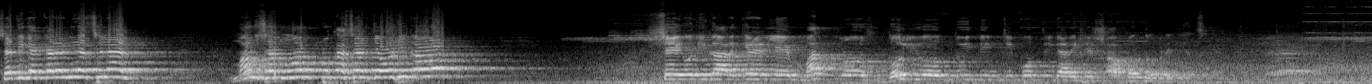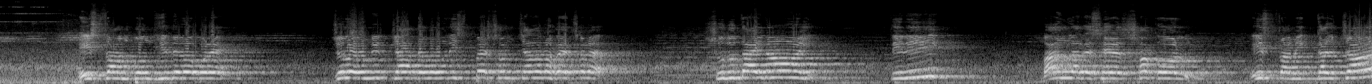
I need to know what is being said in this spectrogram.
সেদিকে কেড়ে নিয়েছিলেন। মানুষের মত প্রকাশের যে অধিকার, সেই অধিকার কেড়ে নিয়ে মাত্র দলীয় দুই তিনটি পত্রিকা রেখে সব বন্ধ করে দিয়েছে। ইসলামপন্থীদের ওপরে জুলুম নির্যাত এবং নিষ্পেষণ চালানো হয়েছিল। শুধু তাই নয়, তিনি বাংলাদেশের সকল ইসলামিক কালচার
